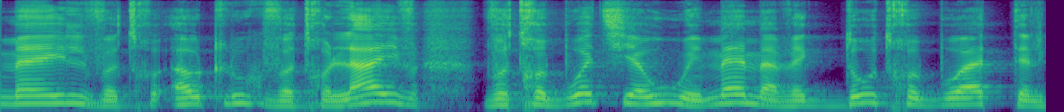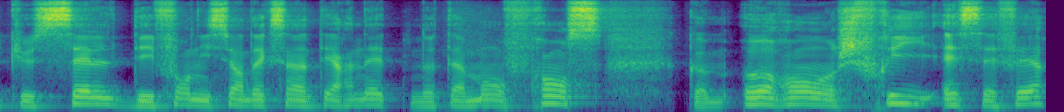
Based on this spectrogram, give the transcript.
Outmail, votre Outlook, votre Live, votre boîte Yahoo et même avec d'autres boîtes telles que celles des fournisseurs d'accès Internet, notamment en France, comme Orange, Free, SFR,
